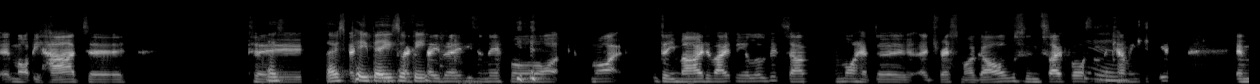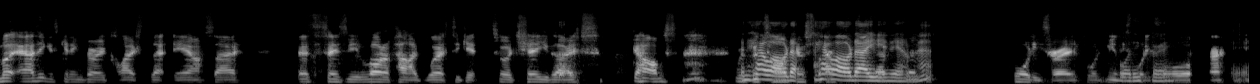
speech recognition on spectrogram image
it might be hard to to those, those PBs will be PBs, and therefore might demotivate me a little bit. So I might have to address my goals and so forth yeah. in the coming year. And I think it's getting very close to that now. So it seems to be a lot of hard work to get to achieve those goals. And how old, how old are you now, Matt? 43, 40, nearly 43. 44. Yeah,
